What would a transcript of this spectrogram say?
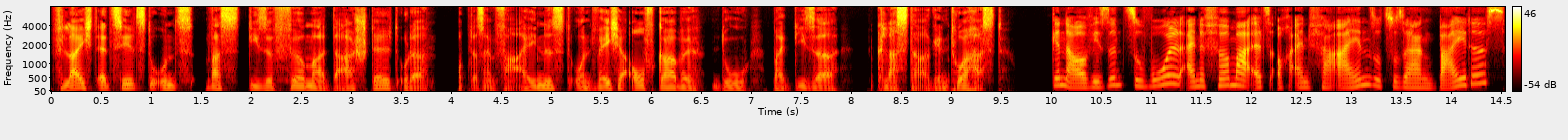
Vielleicht erzählst du uns, was diese Firma darstellt oder ob das ein Verein ist und welche Aufgabe du bei dieser Clusteragentur hast. Genau, wir sind sowohl eine Firma als auch ein Verein, sozusagen beides.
